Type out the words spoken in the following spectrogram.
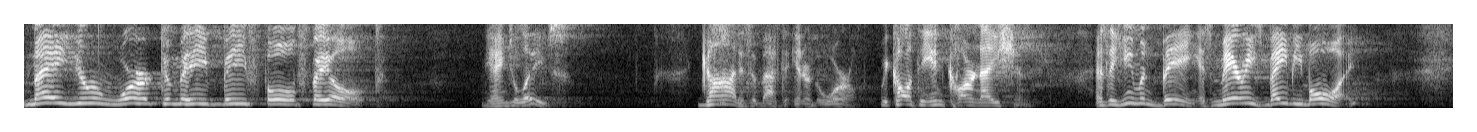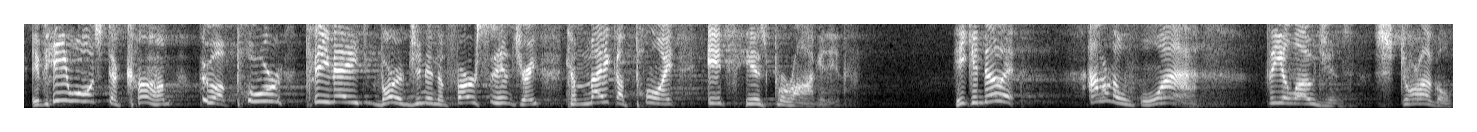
May your word to me be fulfilled. The angel leaves. God is about to enter the world. We call it the incarnation as a human being, as Mary's baby boy, if he wants to come through a poor teenage virgin in the first century to make a point, it's his prerogative. He can do it. I don't know why theologians struggle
